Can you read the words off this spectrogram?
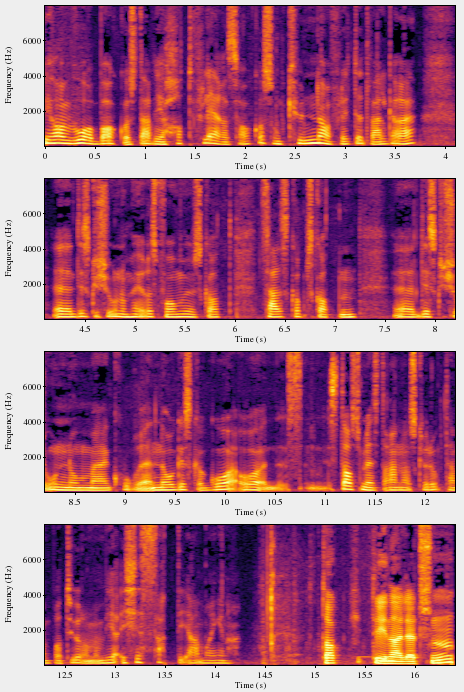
Vi har en vår bak oss der vi har hatt flere saker som kunne ha flyttet velgere. Eh, diskusjonen om Høyres formuesskatt, selskapsskatten, eh, diskusjonen om eh, hvor Norge skal gå. Og statsministeren har skrudd opp temperaturen, men vi har ikke sett de endringene. Takk Trine Eilertsen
